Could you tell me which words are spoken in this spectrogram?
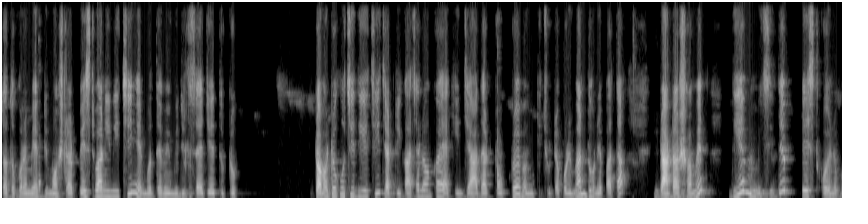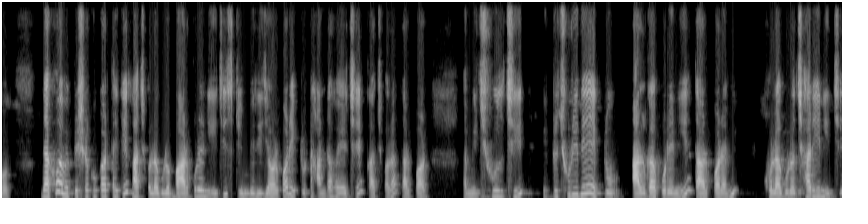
ততক্ষণ আমি একটি মশলার পেস্ট বানিয়ে নিচ্ছি। এর মধ্যে আমি মিডিল সাইজের দুটো টমেটো কুচি দিয়েছি, চারটি কাঁচা লঙ্কা, এক ইঞ্চি আদার টুকরো এবং কিছুটা পরিমাণ ধনে পাতা, ডাঁটা সমেত দিয়ে আমি মিক্সিতে পেস্ট করে নেব। দেখো, আমি প্রেসার কুকার থেকে কাঁচকলাগুলো বার করে নিয়েছি। স্টিম বেরিয়ে যাওয়ার পর একটু ঠান্ডা হয়েছে কাঁচকলা। তারপর আমি ছুলছি, একটু ছুরি দিয়ে একটু আলগা করে নিয়ে তারপর আমি খোলাগুলো ছাড়িয়ে নিচ্ছি।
